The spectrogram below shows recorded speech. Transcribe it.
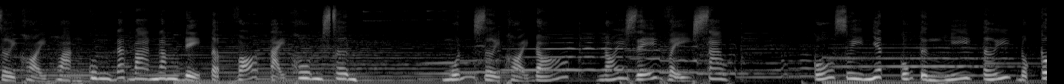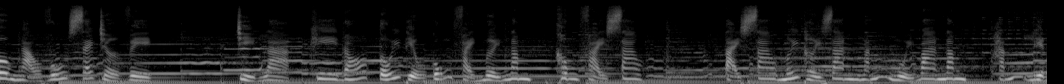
rời khỏi Hoàng cung đã 3 năm để tập võ tại Khôn Sơn. Muốn rời khỏi đó, Nói dễ vậy sao? Cố duy nhất cũng từng nghĩ tới độc cô ngạo vũ sẽ trở về. Chỉ là khi đó tối thiểu cũng phải 10 năm, Không phải sao? Tại sao mới thời gian ngắn ngủi 3 năm, Hắn liền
